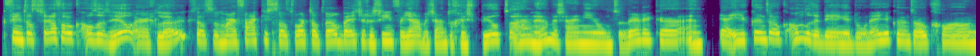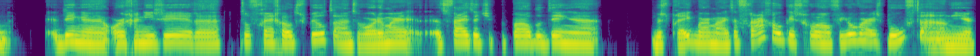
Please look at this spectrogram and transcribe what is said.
Ik vind dat zelf ook altijd heel erg leuk. Dat, maar vaak is dat, wordt dat wel een beetje gezien van ja, we zijn toch geen speeltuin, hè? we zijn hier om te werken. En ja, je kunt ook andere dingen doen. Hè? Je kunt ook gewoon dingen organiseren. Het hoeft geen grote speeltuin te worden. Maar het feit dat je bepaalde dingen bespreekbaar maakt. En vraag ook eens gewoon van joh, waar is behoefte aan hier?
